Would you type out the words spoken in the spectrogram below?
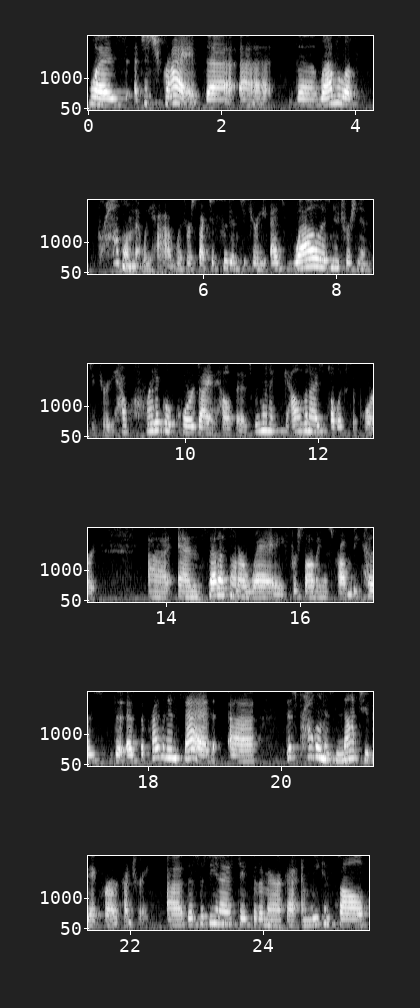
was describe the, uh, the level of problem that we have with respect to food insecurity as well as nutrition insecurity, how critical core diet health is. We want to galvanize public support uh, and set us on our way for solving this problem because, the, as the president said, uh, this problem is not too big for our country. Uh, this is the United States of America, and we can solve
